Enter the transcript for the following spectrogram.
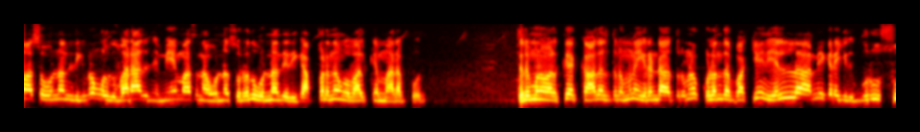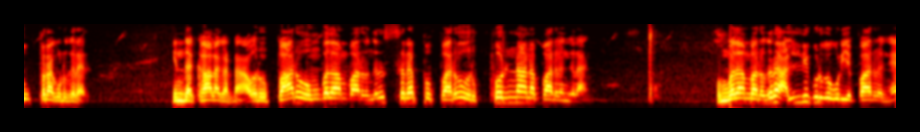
மாசம் ஒன்னாம் தேதிக்கு அப்புறம் உங்களுக்கு வராதுங்க. மே மாசம் நான் ஒன்னா சொல்றது ஒன்னாம் தேதிக்கு அப்புறம் தான் உங்க வாழ்க்கை மாறப்போகுது. திருமண வாழ்க்கை காதல் திருமணம் இரண்டாவது திருமணம் குழந்தை பாக்கியம் இது எல்லாமே கிடைக்குது. குரு சூப்பரா கொடுக்குறாரு. இந்த காலகட்டம். அவர் பார்வை ஒன்பதாம் பார்வைங்கிறது சிறப்பு பார்வை ஒரு பொண்ணான பார்வைங்கிறாங்க. ஒன்பதாம் பார்வைங்கிறது அள்ளி கொடுக்கக்கூடிய பார்வைங்க.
